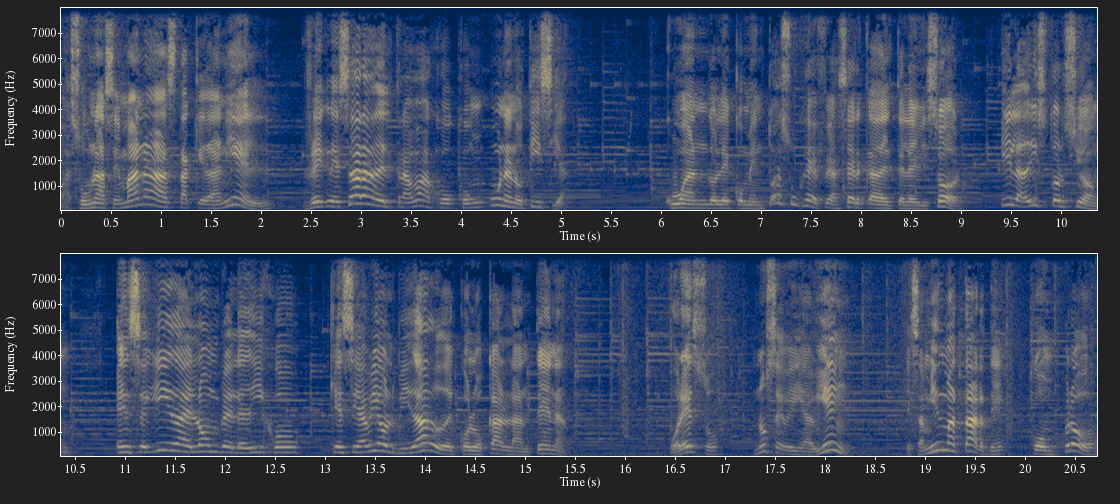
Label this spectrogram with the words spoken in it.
Pasó una semana hasta que Daniel regresara del trabajo con una noticia. Cuando le comentó a su jefe acerca del televisor y la distorsión, enseguida el hombre le dijo que se había olvidado de colocar la antena. Por eso no se veía bien. Esa misma tarde compró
